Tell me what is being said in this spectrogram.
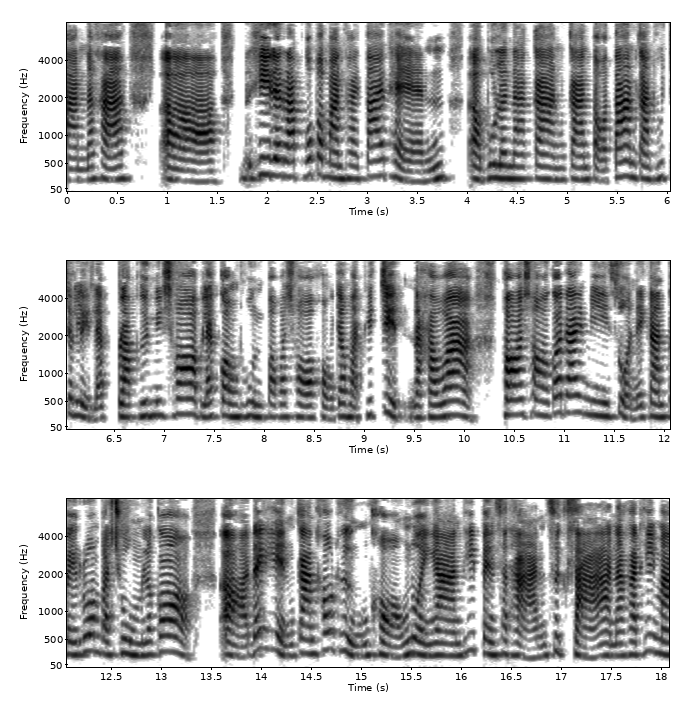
ารนะคะอ่าที่ได้รับงบประมาณภายใต้แผนเอ่อบูรณาการการต่อต้านการทุจริต และประพฤติมิชอบ และกองทุนปปชของจังหวัดพิจิตรนะคะว่าปปชก็ได้มีส่วนในการไปร่วมประชุม แล้วก็อ่าได้เห็นการเข้าถึงของหน่วยงานที่เป็นสถานศึกษานะคะที่มา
